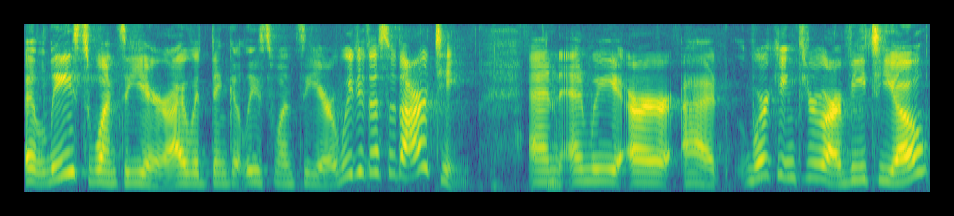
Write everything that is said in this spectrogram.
at least once a year. I would think at least once a year. We do this with our team, and and we are uh, working through our VTO,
